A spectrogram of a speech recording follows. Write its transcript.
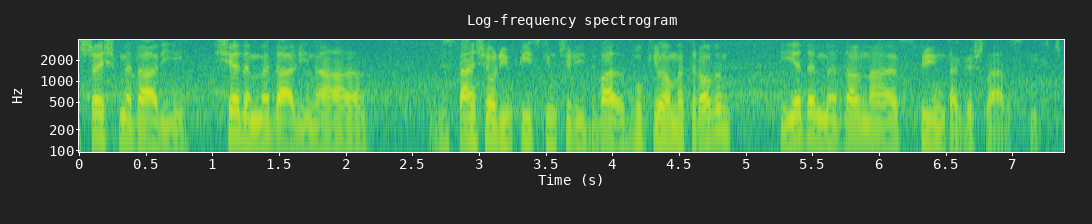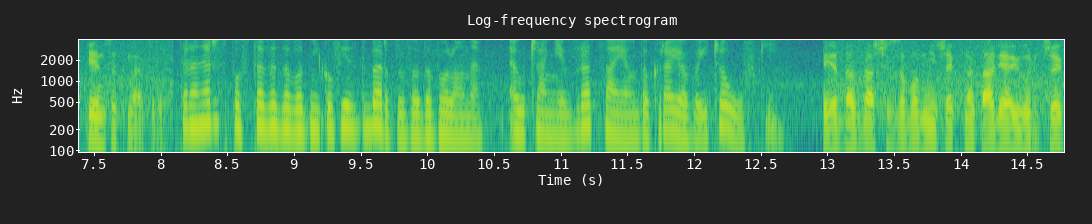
6 medali, 7 medali na dystansie olimpijskim, czyli dwa- dwukilometrowym i jeden medal na sprintach wioślarskich, 500 metrów. Trener z postawy zawodników jest bardzo zadowolony. Ełczanie wracają do krajowej czołówki. Jedna z naszych zawodniczek, Natalia Jurczyk,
